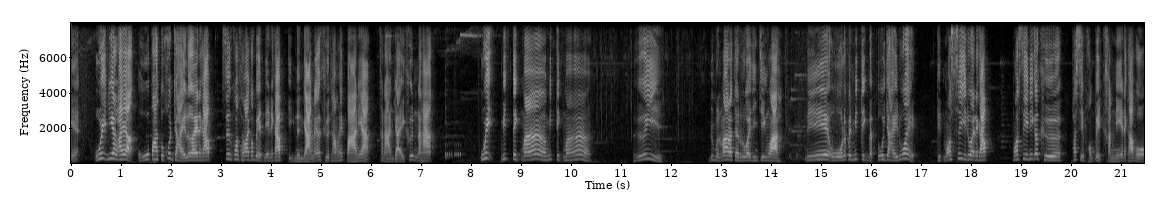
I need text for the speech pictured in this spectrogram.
เงี้ย อุ้ยนี่อะไรอะโอ้โหปลาตัวโคตรใหญ่เลยนะครับ ซึ่งความสามารถของเบ็ดนี้นะครับ อีกหนึ่งอย่างนั่นก็คือทำให้ปลาเนี่ยขนาดใหญ่ขึ้นนะฮะ อุ้ยมิติกมา มิติกมา เฮ้ย ดูเหมือนว่าเราจะรวยจริง ๆ ว่ะ นี่ โอ้โห แล้วเป็นมิติกแบบตัวใหญ่ด้วย ติดมอสซี่ด้วยนะครับ มอสซี่นี่ก็คือพาสซีฟของเบ็ดคันนี้นะครับผม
